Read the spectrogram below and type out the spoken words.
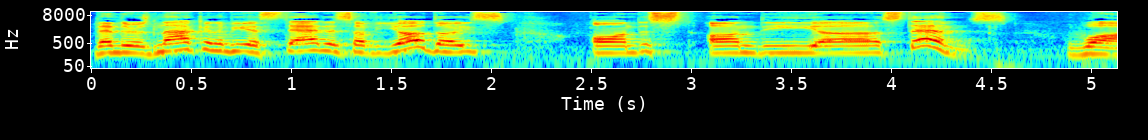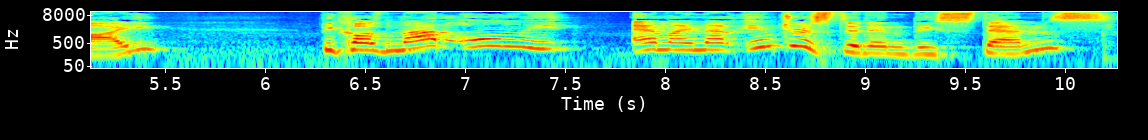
then there's not going to be a status of yadois on the on the uh, stems. Why? Because not only am I not interested in these stems,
